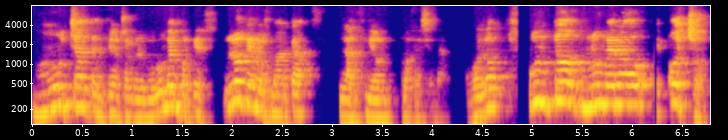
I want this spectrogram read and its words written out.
mucha atención sobre el volumen porque es lo que nos marca la acción profesional. ¿De acuerdo? Punto número 8.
